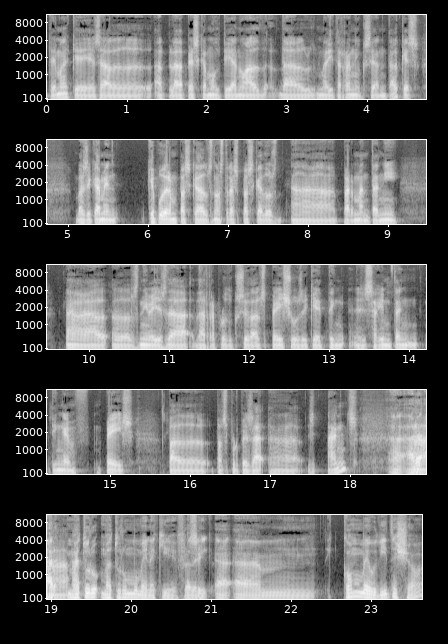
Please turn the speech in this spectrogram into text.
tema que és el, el pla de pesca multianual del Mediterrani Occidental, que és bàsicament què podran pescar els nostres pescadors eh, per mantenir eh, els nivells de, de reproducció dels peixos i que ting, seguim ten, tinguem peix pel, pels propers uh, anys. Uh, ara ara uh, m'aturo un moment aquí, Frederic. Sí. Uh, um, com m'heu dit això?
